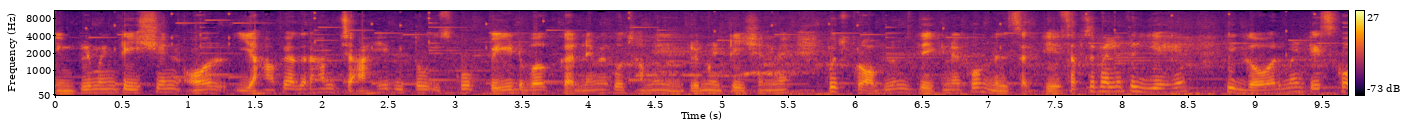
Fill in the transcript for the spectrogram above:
इम्प्लीमेंटेशन और यहाँ पे अगर हम चाहे भी तो इसको पेड वर्क करने में कुछ हमें इम्प्लीमेंटेशन में कुछ प्रॉब्लम्स देखने को मिल सकती है। सबसे पहले तो ये है कि गवर्नमेंट इसको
